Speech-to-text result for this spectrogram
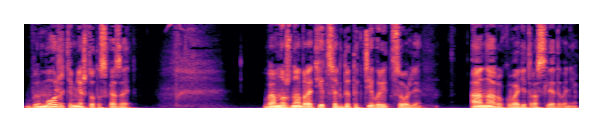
Вы можете мне что-то сказать? Вам нужно обратиться к детективу Рицоли. Она руководит расследованием.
